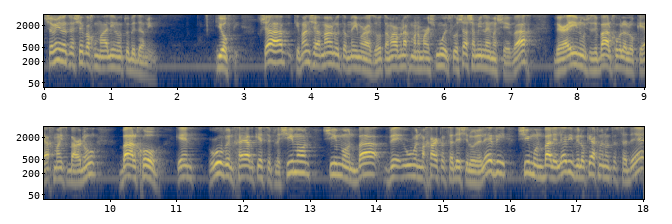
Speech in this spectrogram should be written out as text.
שמין את השבח ומעלים אותו בדמים. יופי. עכשיו, כיוון שאמרנו את המימרה הזאת, אמר רב נחמן אמר שמואל שלושה שמין להם השבח, וראינו שזה בעל חוב ללוקח, מה הסברנו? בעל חוב כן? ראובן חייב כסף לשמעון, שמעון בא וראובן מכר את השדה שלו ללוי, שמעון בא ללוי ולוקח ממנו את השדה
